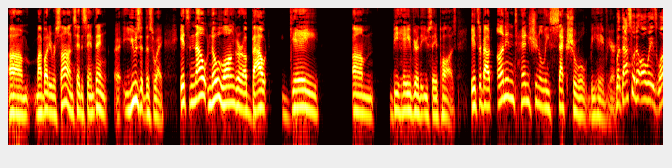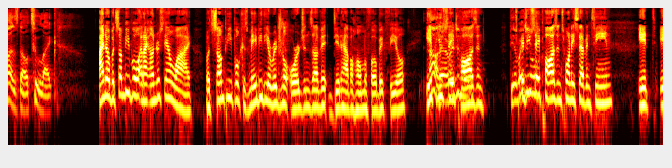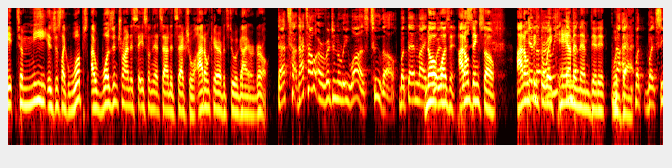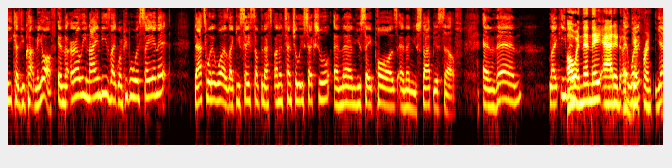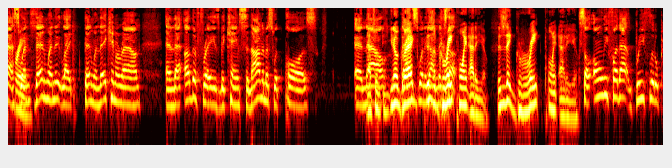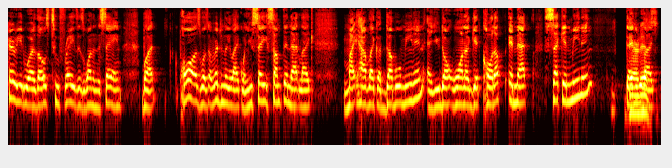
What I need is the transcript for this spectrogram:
um, my buddy Rasan, say the same thing. Uh, use it this way. It's now no longer about gay um, behavior that you say pause. It's about unintentionally sexual behavior. But that's what it always was, though, too. Like, I know, but some people, and I understand why, but some people, because maybe the original origins of it did have a homophobic feel. If No, you say original- pause in, the if you say pause in 2017, it it to me is just like whoops. I wasn't trying to say something that sounded sexual. I don't care if it's to a guy or a girl. That's how that's how it originally was too, though. But then, like, No, it wasn't. I don't think so. I don't think the, the way Cam the- and them did it was No, that. But but see, because you cut me off in the early '90s, like when people were saying it, that's what it was. Like you say something that's unintentionally sexual, and then you say pause, and then you stop yourself, and then like even oh, and then they added a different yes. phrase. When then when it like then when they came around, and that other phrase became synonymous with pause, and That's now what, you know, Greg. when This is a great up. point out of you. This is a great point out of you. So only for that brief little period where those two phrases one and the same, but pause was originally like when you say something that like might have like a double meaning and you don't want to get caught up in that second meaning, There then it you is. like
